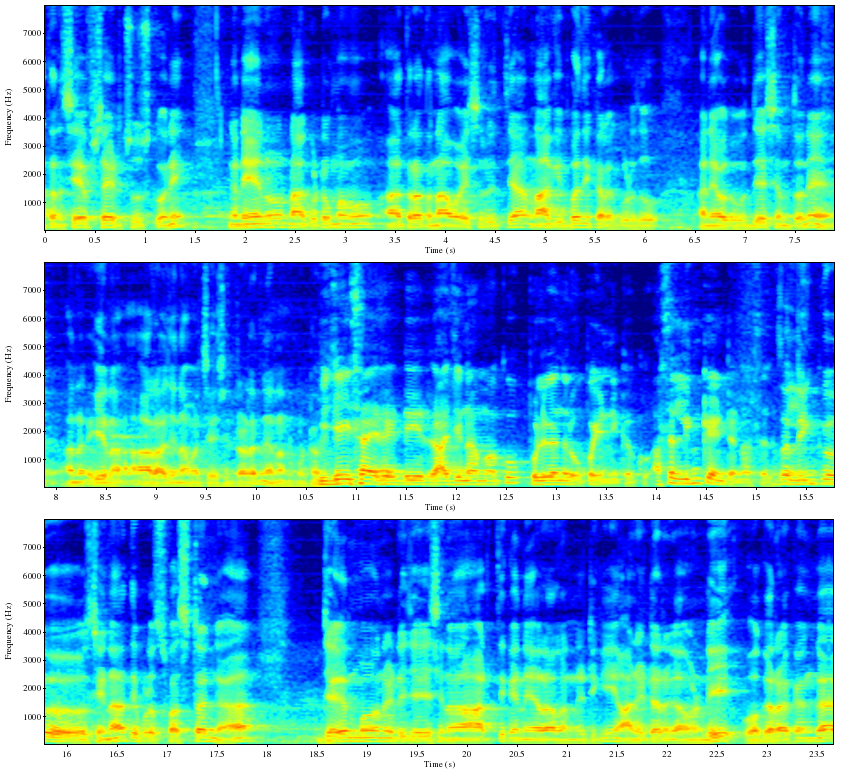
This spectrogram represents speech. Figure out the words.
అతని సేఫ్ సైడ్ చూసుకొని నేను నా కుటుంబము ఆ తర్వాత నా వయసు రీత్యా నాకు ఇబ్బంది కలగకూడదు అనే ఒక ఉద్దేశంతోనే ఈయన ఆ రాజీనామా చేసి ఉంటాడని నేను అనుకుంటాను విజయసాయి రెడ్డి రాజీనామాకు పులివెందుల ఉప ఎన్నికకు అసలు లింక్ ఏంటన్న అసలు? అసలు లింకు శ్రీనాథ్ ఇప్పుడు స్పష్టంగా జగన్మోహన్ రెడ్డి చేసిన ఆర్థిక నేరాలన్నిటికీ ఆడిటర్గా ఉండి ఒక రకంగా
